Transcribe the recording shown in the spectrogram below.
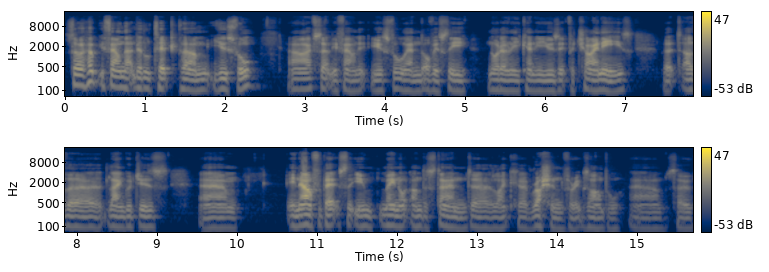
So I hope you found that little tip um, useful. Uh, I've certainly found it useful and obviously not only can you use it for Chinese but other languages um, in alphabets that you may not understand uh, like uh, Russian for example. Um, so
